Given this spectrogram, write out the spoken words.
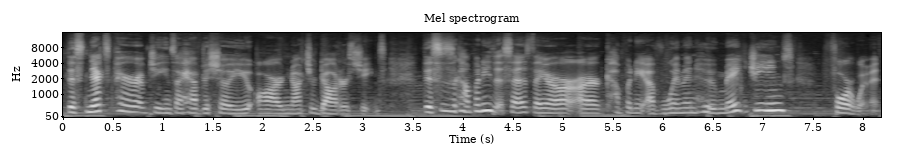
This next pair of jeans I have to show you are Not Your Daughter's jeans. This is a company that says they are a company of women who make jeans for women.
